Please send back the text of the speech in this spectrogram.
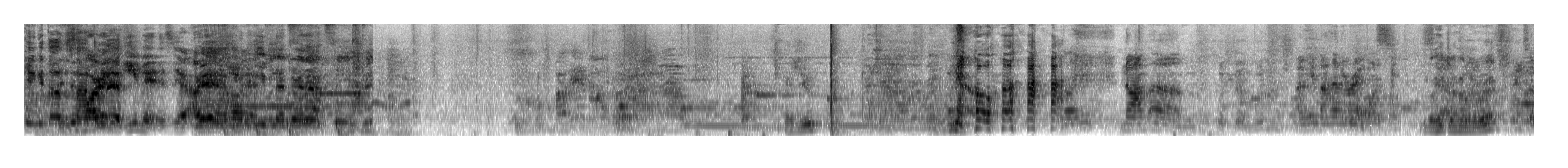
Can't get the other It's just side hard to to lift. even. It's Yeah, it's hard to even that joint out. That's you. No. no, I'm um. I'm hitting my hundred reps. You gonna hit your hundred reps? So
